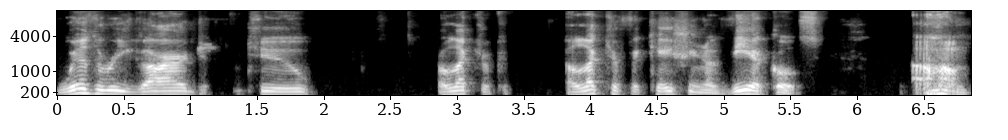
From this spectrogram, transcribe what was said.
with regard to electric electrification of vehicles um,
